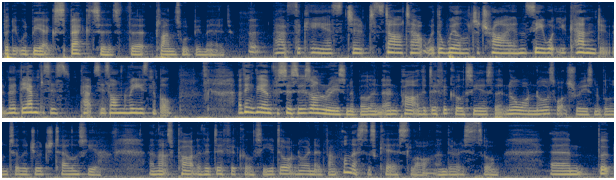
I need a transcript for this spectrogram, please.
but it would be expected that plans would be made but perhaps the key is to, to start out with a will to try and see what you can do the, the emphasis perhaps is on reasonable I think the emphasis is on reasonable, and, and part of the difficulty is that no one knows what's reasonable until a judge tells you. And that's part of the difficulty. You don't know in advance, unless there's case law, and there is some. Um, but,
